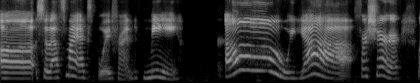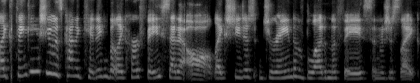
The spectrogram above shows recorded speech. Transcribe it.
uh, so that's my ex-boyfriend. Me. Oh, yeah, for sure like thinking she was kind of kidding, but like her face said it all. Like she just drained of blood in the face and was just like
